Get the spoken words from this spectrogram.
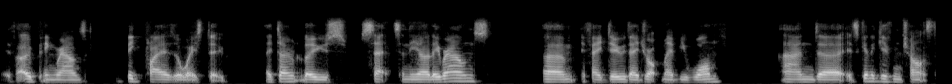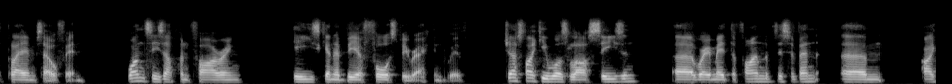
If opening rounds, big players always do. They don't lose sets in the early rounds. Um, if they do, they drop maybe one, and uh, it's going to give him chance to play himself in. Once he's up and firing, he's going to be a force to be reckoned with, just like he was last season, uh, where he made the final of this event. Um, I,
